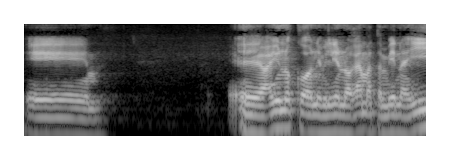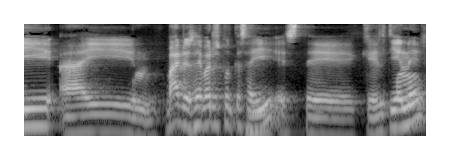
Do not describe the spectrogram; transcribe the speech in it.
Eh, eh, hay uno con Emiliano Gama también ahí. Hay varios, hay varios podcasts ahí este, que él tiene.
